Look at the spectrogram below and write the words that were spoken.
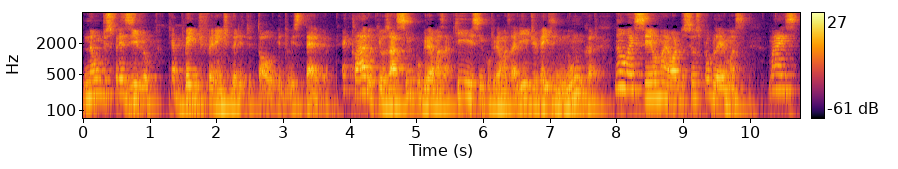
não desprezível, que é bem diferente do eritritol e do stevia. É claro que usar 5 gramas aqui, 5 gramas ali, de vez em nunca, não vai ser o maior dos seus problemas, mas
